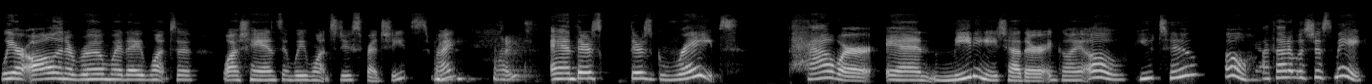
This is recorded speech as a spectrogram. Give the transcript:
we are all in a room where they want to wash hands and we want to do spreadsheets right right and there's there's great power in meeting each other and going, oh, you too? Oh, yeah. I thought it was just me.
